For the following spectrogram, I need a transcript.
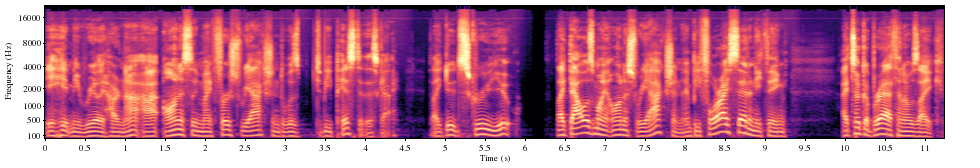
It hit me really hard. And I, I honestly, my first reaction was to be pissed at this guy. Like, dude, screw you. Like, that was my honest reaction. And before I said anything, I took a breath and I was like,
